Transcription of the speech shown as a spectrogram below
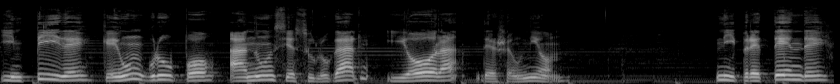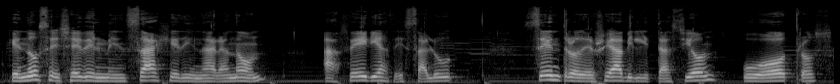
Impide que un grupo anuncie su lugar y hora de reunión ni pretende que no se lleve el mensaje de Naranón a ferias de salud, centro de rehabilitación u otros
